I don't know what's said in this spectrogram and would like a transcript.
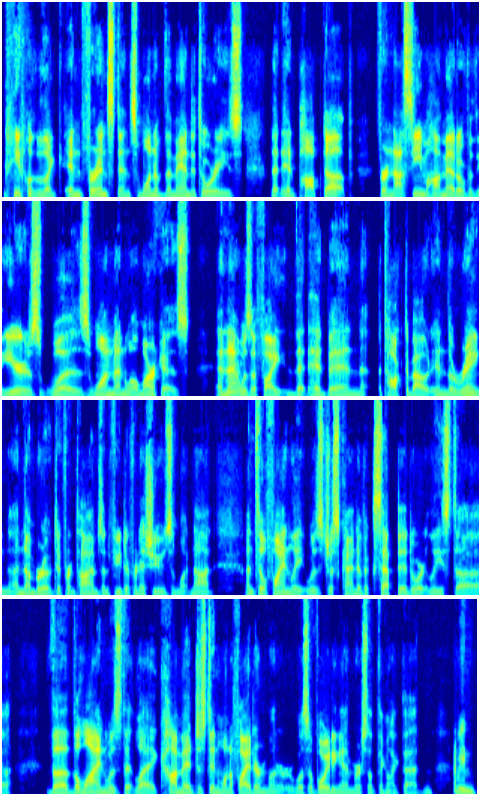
you know, like, and for instance, one of the mandatories that had popped up for Naseem Hamed over the years was Juan Manuel Marquez. And that mm. was a fight that had been talked about in the ring a number of different times and a few different issues and whatnot until finally it was just kind of accepted, or at least uh, the the line was that like Hamed just didn't want to fight him or was avoiding him or something like that. And I mean,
